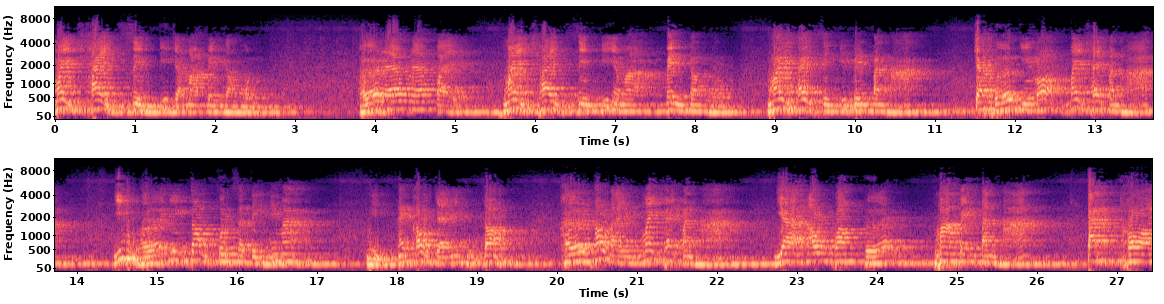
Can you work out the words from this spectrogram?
ไม่ใช่สิ่งที่จะมาเป็นกังวลเผลอแล้วแล้วไป ไม่ใช่สิ่งที่จะมาเป็นกังวลไม่ใช่สิ่งที่เป็นปัญหา จะเผลอกี่รอบไม่ใช่ปัญหา ยิ่งเผลอยิ่งต้องฝึกสติให้มากนี่ให้เข้าใจให้ถูกต้องเผลอเท่าไหร่ไม่ใช่ปัญหา อย่าเอาความเผลอมาเป็นปัญหา ตัดทอน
